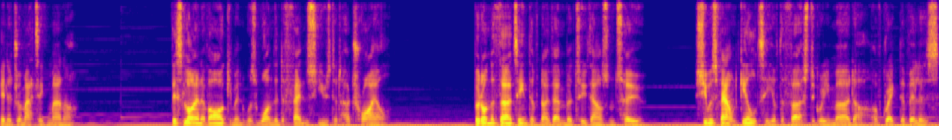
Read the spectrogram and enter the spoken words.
in a dramatic manner. This line of argument was one the defence used at her trial. But on the 13th of November 2002, she was found guilty of the first degree murder of Greg de Villers,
